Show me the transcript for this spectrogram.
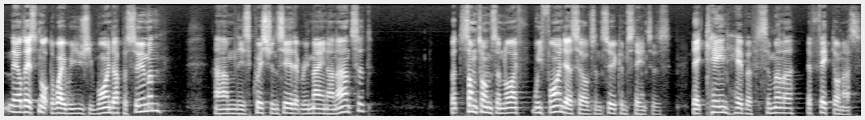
Now, that's not the way we usually wind up a sermon. Um, there's questions there that remain unanswered. But sometimes in life, we find ourselves in circumstances that can have a similar effect on us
